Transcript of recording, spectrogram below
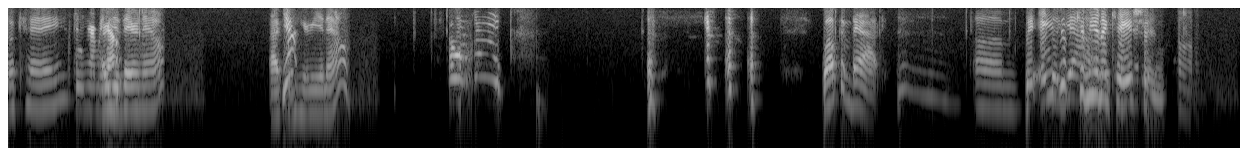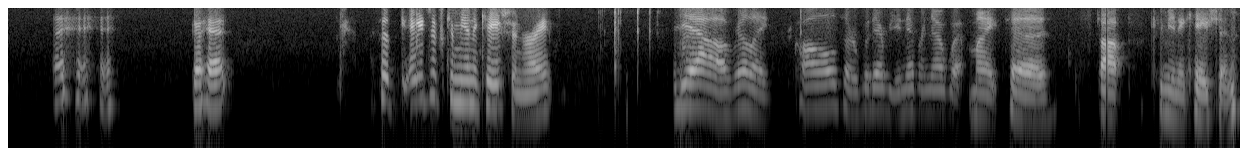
Okay. Can you hear me Are now? you there now? I can Yeah. hear you now. Okay. Welcome back. Um, The age so of yeah, communication. Go ahead. So the age of communication, right? Yeah, really. Calls or whatever. You never know what might uh, stop communication.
